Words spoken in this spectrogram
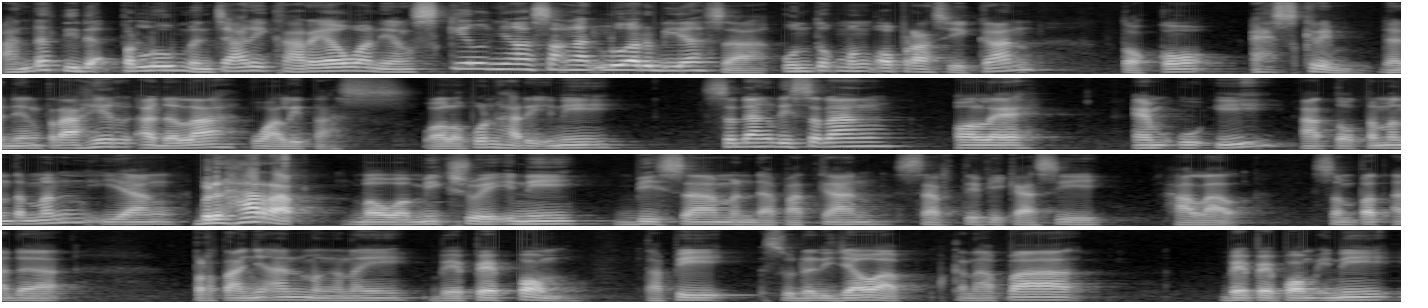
Anda tidak perlu mencari karyawan yang skillnya sangat luar biasa untuk mengoperasikan toko es krim. Dan yang terakhir adalah kualitas. Walaupun hari ini sedang diserang oleh MUI atau teman-teman yang berharap bahwa Mixway ini bisa mendapatkan sertifikasi halal. Sempat ada pertanyaan mengenai BP POM, tapi sudah dijawab. Kenapa BP POM ini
